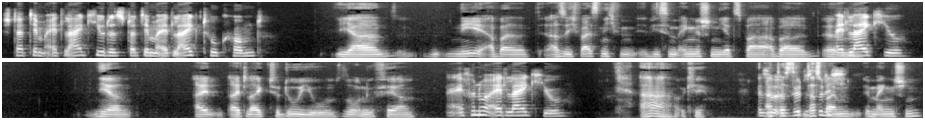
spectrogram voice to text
Statt dem I'd like you, das statt dem I'd like to kommt. Ja, nee, aber, also ich weiß nicht, wie es im Englischen jetzt war, aber. Ähm, I'd like you. Ja, I, I'd like to do you, so ungefähr. Einfach nur I'd like you. Ah, okay. Also ah, das würdest das du war dich, im, im Englischen?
